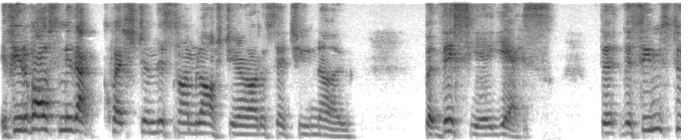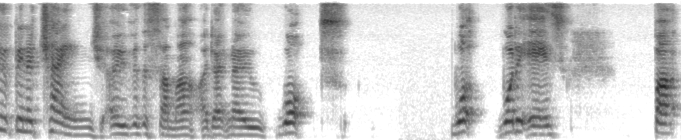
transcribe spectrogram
If you'd have asked me that question this time last year, I'd have said to you no. But this year, yes. there, there seems to have been a change over the summer. I don't know what what what it is, but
